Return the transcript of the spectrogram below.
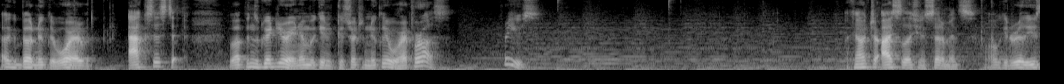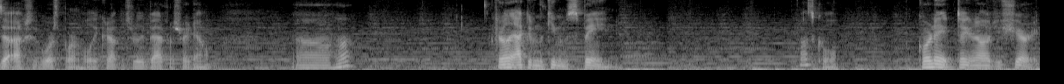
Oh, we can build a nuclear warhead with access to weapons-grade uranium. We can construct a nuclear warhead for us. For use. Counter isolation sediments. Well, we could really use that actually war sport. Holy crap, it's really bad for us right now. Uh-huh. Currently active in the Kingdom of Spain. That's cool. Coordinate technology sharing.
